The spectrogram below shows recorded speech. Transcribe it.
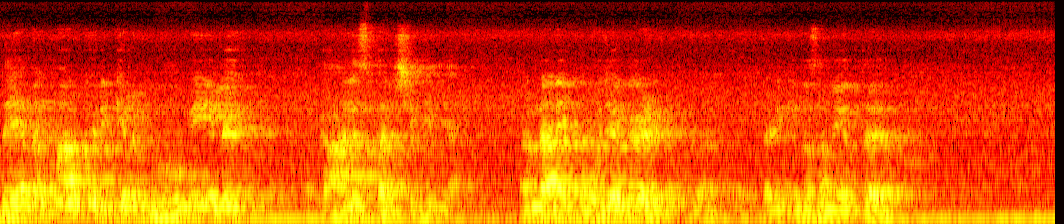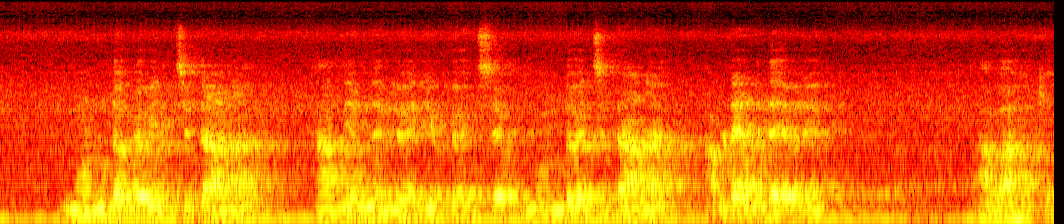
ദേവന്മാർക്ക് ഒരിക്കലും ഭൂമിയിൽ കാൽ സ്പർശിക്കില്ല. അതുകൊണ്ടാണ് ഈ പൂജയൊക്കെ കഴി- കഴിക്കുന്ന സമയത്ത് മുണ്ടൊക്കെ വിരിച്ചിട്ടാണ് ആദ്യം നെല്ല് അരിയൊക്കെ വെച്ച് മുണ്ട് വെച്ചിട്ടാണ് അവിടെയാണ് ദേവന് ആവാഹിക്കുക.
